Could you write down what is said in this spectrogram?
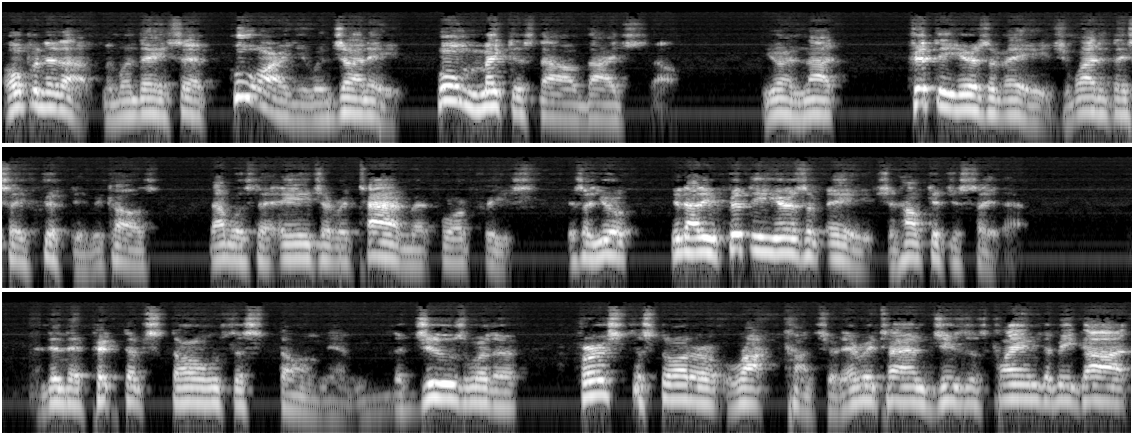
opened it up, and when they said, Who are you in John 8? Whom makest thou thyself? You are not 50 years of age. Why did they say 50? Because that was the age of retirement for a priest. They said, You're, you're not even 50 years of age. And how could you say that? And then they picked up stones to stone them. The Jews were the first to start a rock concert. Every time Jesus claimed to be God,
